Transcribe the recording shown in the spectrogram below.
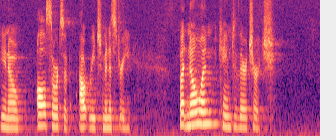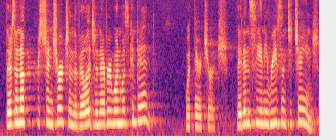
you know, all sorts of outreach ministry. But no one came to their church. There's another Christian church in the village, and everyone was content with their church. They didn't see any reason to change.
